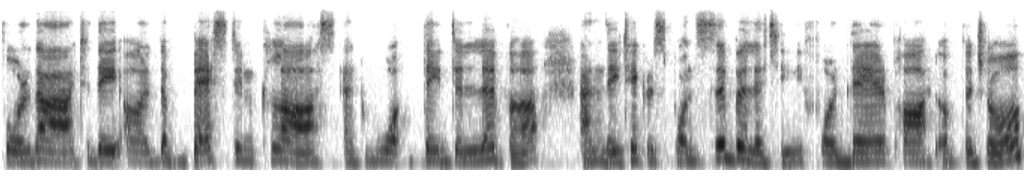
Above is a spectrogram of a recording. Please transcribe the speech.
for that they are the best in class at what they deliver and they take responsibility for their part of the job.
